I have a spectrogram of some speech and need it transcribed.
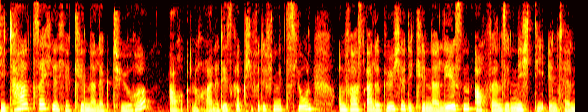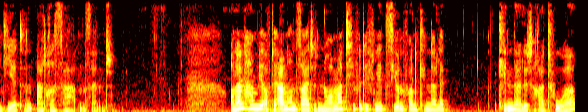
Die tatsächliche Kinderlektüre, auch noch eine deskriptive Definition, umfasst alle Bücher, die Kinder lesen, auch wenn sie nicht die intendierten Adressaten sind. Und dann haben wir auf der anderen Seite normative Definitionen von Kinderle Kinderliteratur.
